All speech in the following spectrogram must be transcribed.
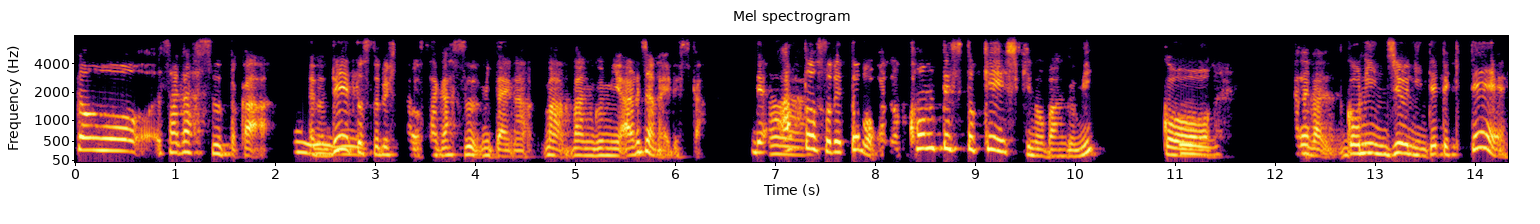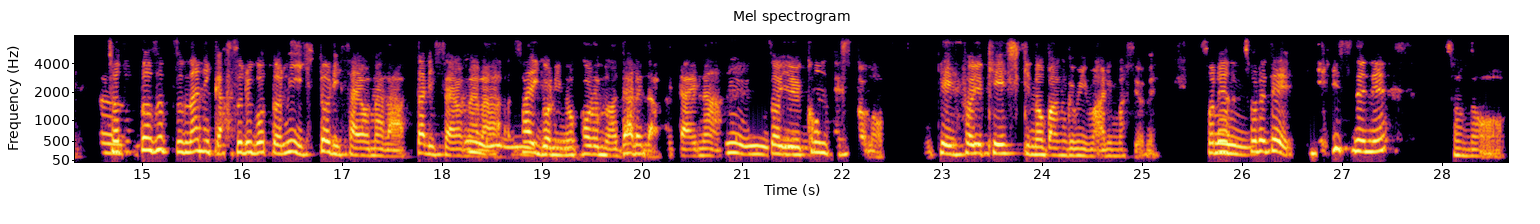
人を探すとか、あのデートする人を探すみたいな、まあ、番組あるじゃないですか。で、はい。あとそれと、あの、コンテスト形式の番組。こう、例えば5人、10人出てきて、うんちょっとずつ何かするごとに1人さよなら、2人さよなら最後に残るのは誰だみたいな、そういうコンテストの、けそういう形式の番組もありますよね。それ、うん。それで、イギリスでね、その、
